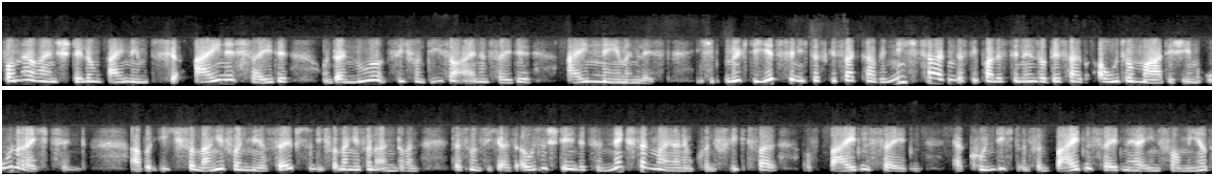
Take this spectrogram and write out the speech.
vornherein Stellung einnimmt für eine Seite und dann nur sich von dieser einen Seite einnehmen lässt. Ich möchte jetzt, wenn ich das gesagt habe, nicht sagen, dass die Palästinenser deshalb automatisch im Unrecht sind. Aber ich verlange von mir selbst und ich verlange von anderen, dass man sich als Außenstehende zunächst einmal in einem Konfliktfall auf beiden Seiten erkundigt und von beiden Seiten her informiert.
